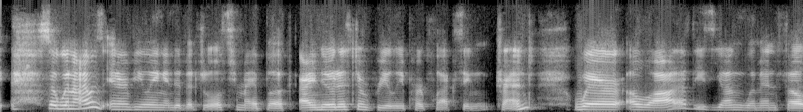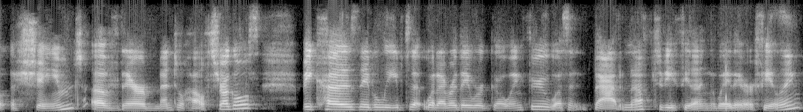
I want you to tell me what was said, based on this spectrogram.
so when I was interviewing individuals for my book, I noticed a really perplexing trend where a lot of these young women felt ashamed of their mental health struggles because they believed that whatever they were going through wasn't bad enough to be feeling the way they were feeling.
